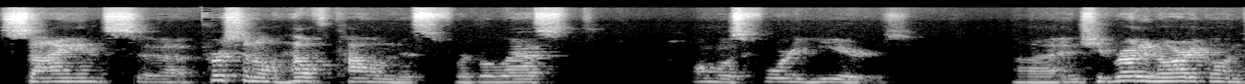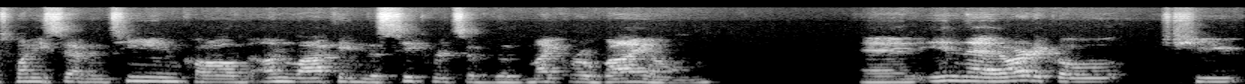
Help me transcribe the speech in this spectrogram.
science uh, personal health columnist for the last almost 40 years. Uh, and she wrote an article in 2017 called Unlocking the Secrets of the Microbiome. And in that article, she,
